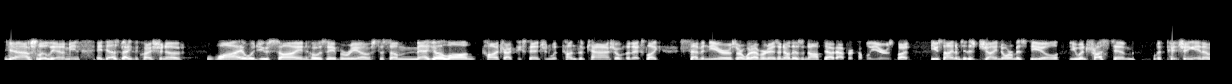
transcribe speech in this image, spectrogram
Yeah, absolutely. And I mean, it does beg the question of why would you sign Jose Berrios to some mega long contract extension with tons of cash over the next like seven years or whatever it is? I know there's an opt out after a couple of years, but you sign him to this ginormous deal. You entrust him with pitching in a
